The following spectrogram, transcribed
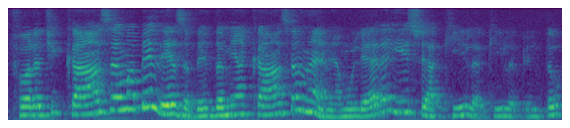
Fora de casa é uma beleza, dentro da minha casa, né? Minha mulher é isso, é aquilo, é aquilo, é aquilo. Então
